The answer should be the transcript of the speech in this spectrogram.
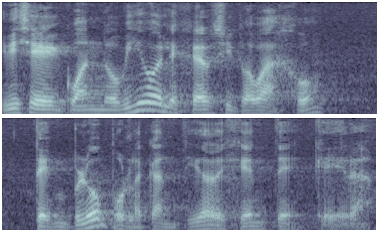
Y dice que cuando vio el ejército abajo, tembló por la cantidad de gente que era.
